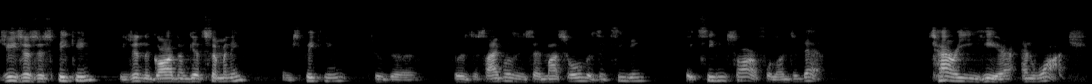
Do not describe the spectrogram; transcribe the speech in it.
Jesus is speaking. He's in the Garden of Gethsemane. And he's speaking to the to his disciples. He said, My soul is exceeding, exceeding sorrowful unto death. Tarry ye here and watch.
